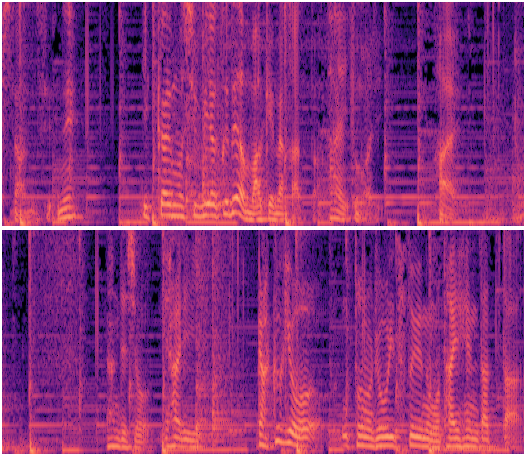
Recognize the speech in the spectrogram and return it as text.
したんですよね。一回も渋谷区では負けなかった、はい、つまり。はい。なんでしょう。やはり学業との両立というのも大変だった。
